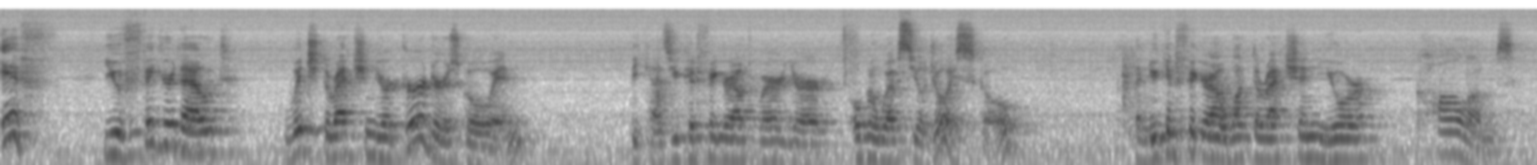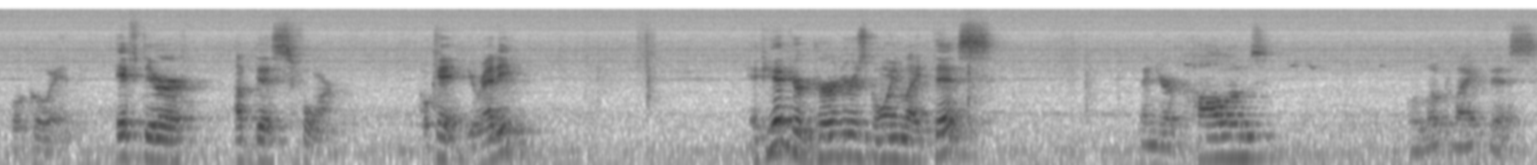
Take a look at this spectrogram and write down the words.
If you've figured out which direction your girders go in, because you could figure out where your open web steel joists go, then you can figure out what direction your columns will go in, if they're of this form. Okay, you ready? If you have your girders going like this, then your columns will look like this.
